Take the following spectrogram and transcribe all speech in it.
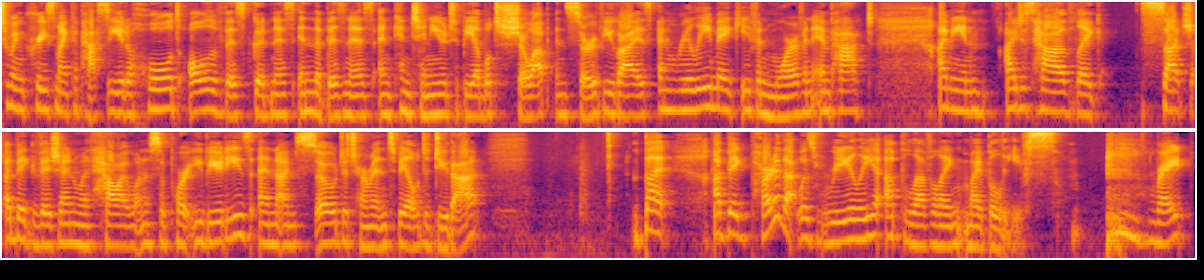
to increase my capacity to hold all of this goodness in the business and continue to be able to show up and serve you guys and really make even more of an impact. I mean, I just have like such a big vision with how I want to support you beauties, and I'm so determined to be able to do that. But a big part of that was really up leveling my beliefs. Right?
